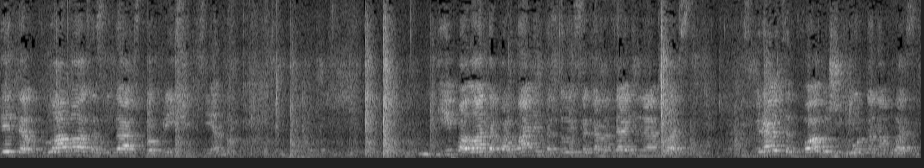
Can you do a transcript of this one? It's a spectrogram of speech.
Это глава государства, президент, и палата парламента, то есть законодательная власть. Избираются два высших органа власти.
